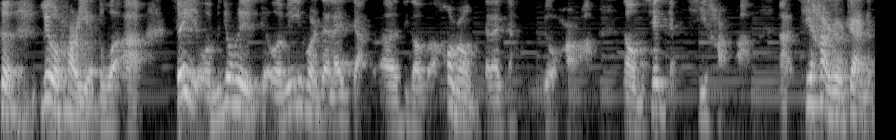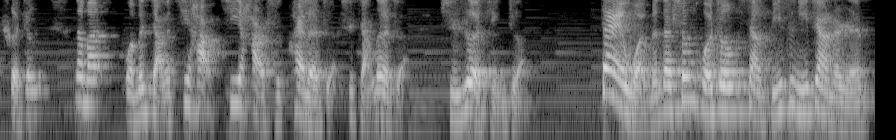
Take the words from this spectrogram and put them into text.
六号也多啊，所以我们就会，我们一会儿再来讲，呃，这个后面我们再来讲六号啊，那我们先讲七号啊，啊，七号就是这样的特征。那么我们讲了七号，七号是快乐者，是享乐者，是热情者，在我们的生活中，像迪士尼这样的人。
